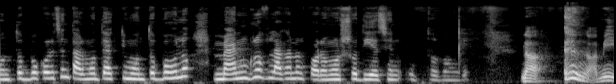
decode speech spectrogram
মন্তব্য করেছেন। তার মধ্যে একটি মন্তব্য হলো ম্যানগ্রোভ লাগানোর পরামর্শ দিয়েছেন উত্তরবঙ্গে। না আমি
